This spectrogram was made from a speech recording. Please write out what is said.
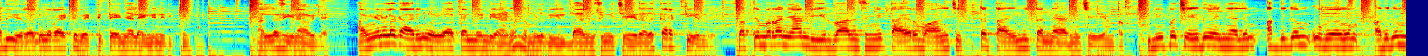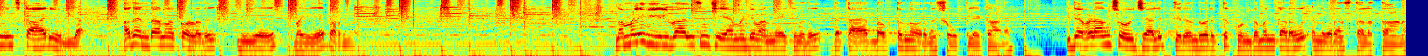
അത് ഇറഗുലറായിട്ട് വെട്ടിത്തഴിഞ്ഞാൽ എങ്ങനെ ഇരിക്കും? നല്ല സീനാവില്ലേ അങ്ങനെയുള്ള കാര്യങ്ങൾ ഒഴിവാക്കാൻ വേണ്ടിയാണ് നമ്മൾ വീൽ ബാലൻസിങ് ചെയ്ത് അത് കറക്റ്റ് ചെയ്യുന്നത്. സത്യം പറഞ്ഞാൽ ഞാൻ വീൽ ബാലൻസിങ് ടയർ വാങ്ങിച്ച് ഇട്ട ടൈമിൽ തന്നെ ആയിരുന്നു ചെയ്യേണ്ടത്. ഇനിയിപ്പോൾ ചെയ്തു കഴിഞ്ഞാലും അധികം ഉപയോഗം അധികം മീൻസ് കാര്യമില്ല. അതെന്താണെന്നൊക്കെ ഉള്ളത് വീഡിയോ വഴിയേ പറഞ്ഞു നമ്മൾ ഈ വീൽ ബാലൻസിങ് ചെയ്യാൻ വേണ്ടി വന്നേക്കുന്നത് ദ ടയർ ഡോക്ടർ എന്ന് പറയുന്ന ഷോപ്പിലേക്കാണ് ഇത് എവിടെയാണെന്ന് ചോദിച്ചാൽ തിരുവനന്തപുരത്ത് കുണ്ടമൻ കടവ് എന്ന് പറയുന്ന സ്ഥലത്താണ്.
